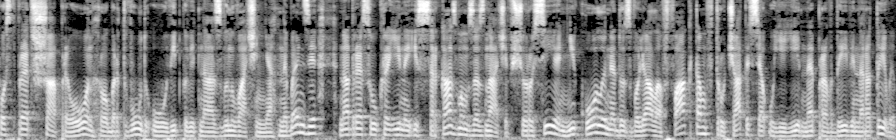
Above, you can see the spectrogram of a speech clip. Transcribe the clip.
Постпред США при ООН Роберт Вуд у відповідь на звинувачення Небензі на адресу України із сарказмом зазначив, що Росія ніколи не дозволяла фактам втручатися у її неправдиві наративи.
